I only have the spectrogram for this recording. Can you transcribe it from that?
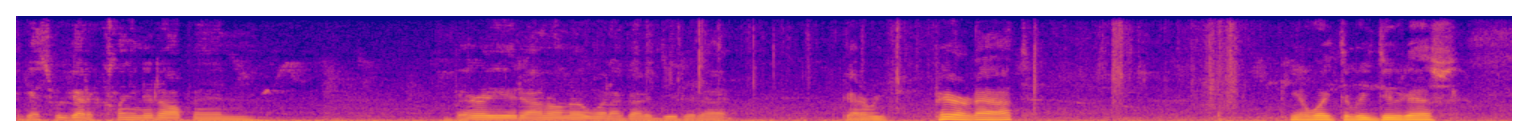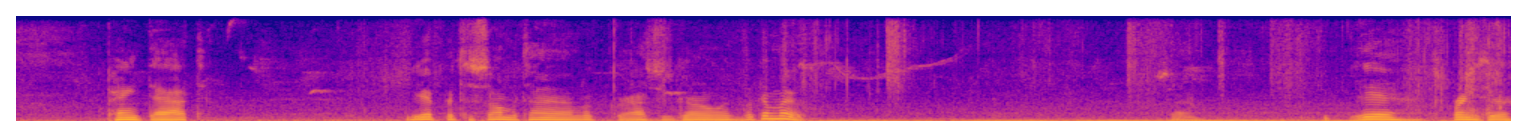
I guess we got to clean it up and bury it. I don't know what I got to do to that. Got to repair that. Can't wait to redo this. Paint that. Yep, it's the summertime. Look, grass is growing. Look at me. So, yeah, spring's here.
